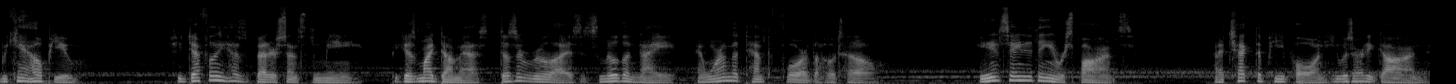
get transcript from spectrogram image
we can't help you. She definitely has better sense than me, because my dumbass doesn't realize it's the middle of the night and we're on the 10th floor of the hotel. He didn't say anything in response. I checked the peephole and he was already gone.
